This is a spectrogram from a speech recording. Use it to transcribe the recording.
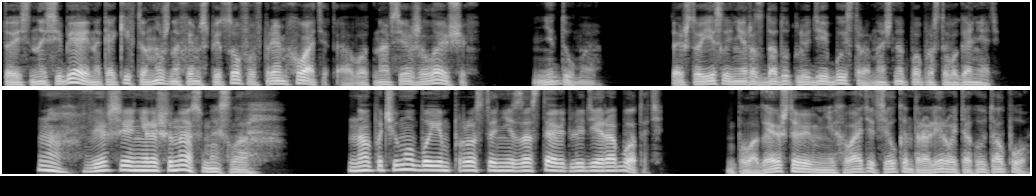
То есть на себя и на каких-то нужных им спецов и впрямь хватит, а вот на всех желающих — не думаю. Так что если не раздадут людей быстро, начнут попросту выгонять. Ну, версия не лишена смысла. Но почему бы им просто не заставить людей работать? Полагаю, что им не хватит сил контролировать такую толпу.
